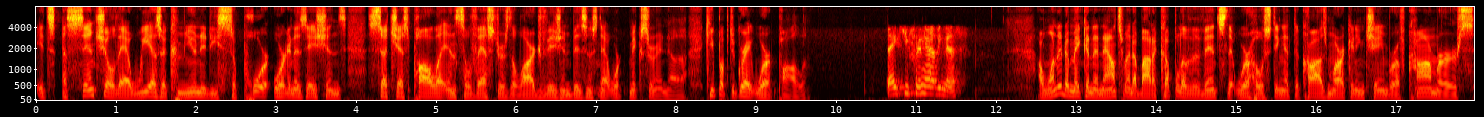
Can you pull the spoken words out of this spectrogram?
It's essential that we as a community support organizations such as Paula and Sylvester's, the Large Vision Business Network Mixer, and uh, keep up the great work, Paula. Thank you for having us. I wanted to make an announcement about a couple of events that we're hosting at the Cause Marketing Chamber of Commerce.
